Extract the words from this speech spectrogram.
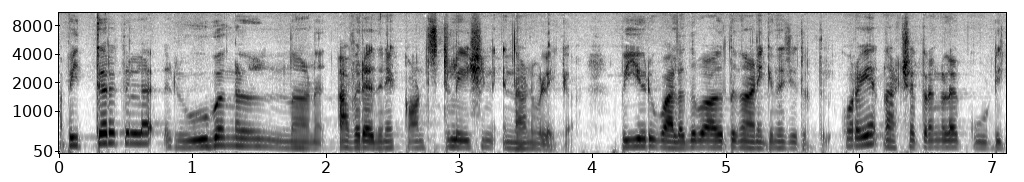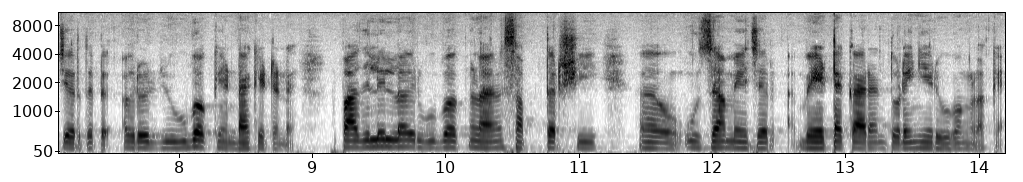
അപ്പോൾ ഇത്തരത്തിലുള്ള രൂപങ്ങളിൽ നിന്നാണ് അവരതിനെ കോൺസ്റ്റലേഷൻ എന്നാണ് വിളിക്കുക. അപ്പോൾ ഈ ഒരു വലതുഭാഗത്ത് കാണിക്കുന്ന ചിത്രത്തിൽ കുറേ നക്ഷത്രങ്ങളെ കൂട്ടിച്ചേർത്തിട്ട് അവരൊരു രൂപമൊക്കെ ഉണ്ടാക്കിയിട്ടുണ്ട്. അപ്പോൾ അതിലുള്ള രൂപങ്ങളാണ് സപ്തർഷി ഉസ മേജർ വേട്ടക്കാരൻ തുടങ്ങിയ രൂപങ്ങളൊക്കെ.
